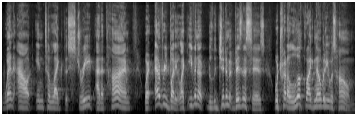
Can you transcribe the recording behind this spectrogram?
went out into like the street at a time where everybody, like even legitimate businesses, would try to look like nobody was home,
